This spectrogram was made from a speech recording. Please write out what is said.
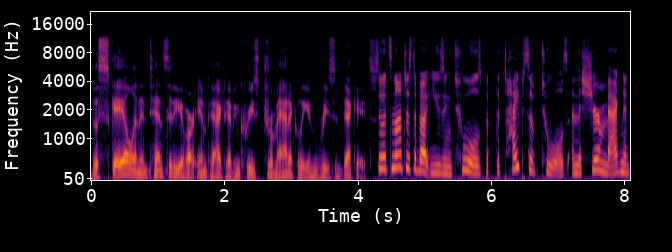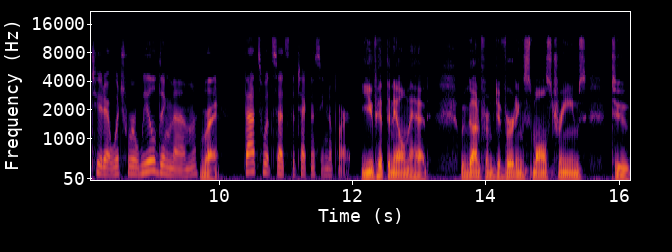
the scale and intensity of our impact have increased dramatically in recent decades. So it's not just about using tools, but the types of tools and the sheer magnitude at which we're wielding them. Right. That's what sets the Technocene apart. You've hit the nail on the head. We've gone from diverting small streams to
